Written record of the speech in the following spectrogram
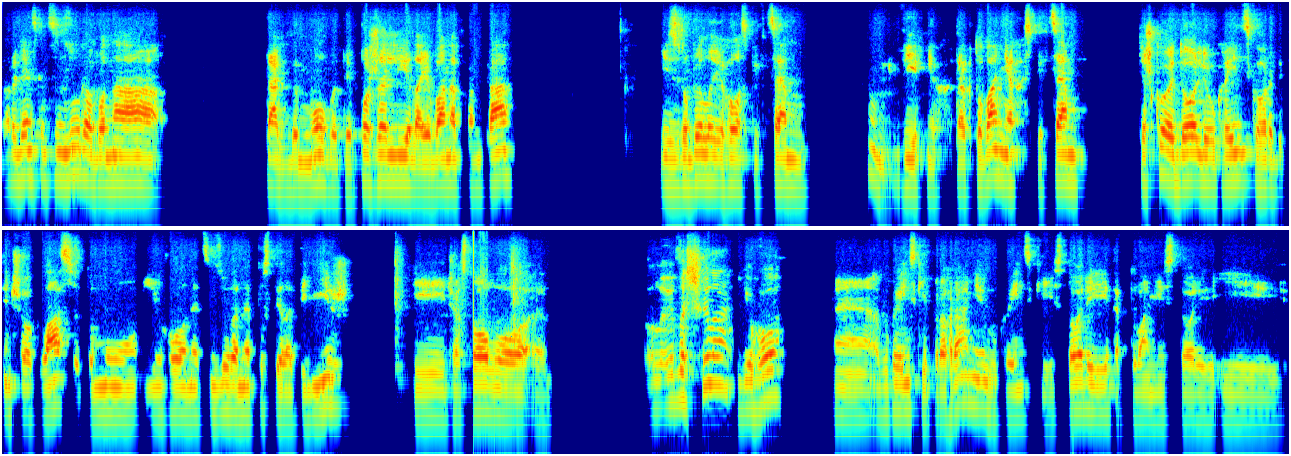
радянська цензура, вона, так би мовити, пожаліла Івана Франка і зробила його співцем ну, в їхніх трактуваннях, співцем тяжкої долі українського робітничого класу, тому його не цензура не пустила під ніж і частково е, лишила його е, в українській програмі, в українській історії, трактуванні історії і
